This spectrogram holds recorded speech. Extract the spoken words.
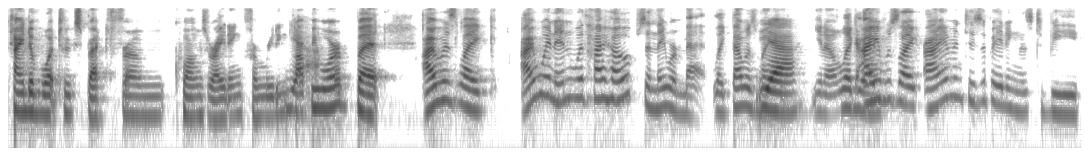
kind of what to expect from Kuang's writing from reading poppy war but i was like i went in with high hopes and they were met like that was my Yeah. you know like Yeah. i was like i am anticipating this to be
